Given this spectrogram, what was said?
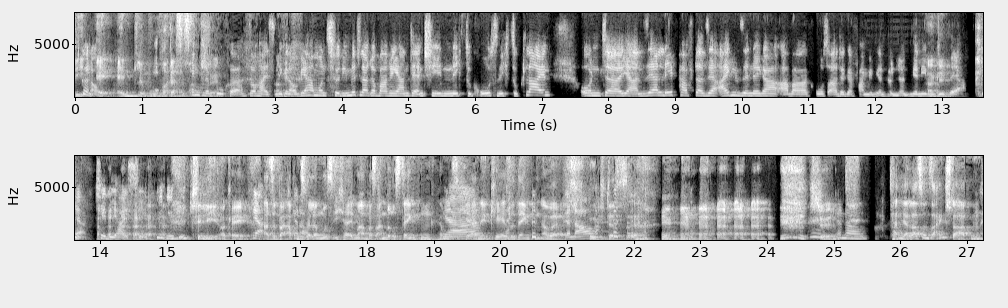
Die genau. Entlebucher, das ist auch schön. so heißen okay. die, genau. Wir haben uns für die mittlere Variante entschieden, nicht zu groß, nicht zu klein. Und äh, ja, ein sehr lebhafter, sehr eigensinniger, aber großartiger Familienhündin. Wir lieben okay. sie sehr. Ja, Chili heißt sie. Chili, okay. Ja, also bei Appenzeller genau. muss ich ja immer an was anderes denken. Da ja. muss ich ja an den Käse denken, aber genau. gut, das. Schön. Genau. Tanja, lass uns einstarten.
